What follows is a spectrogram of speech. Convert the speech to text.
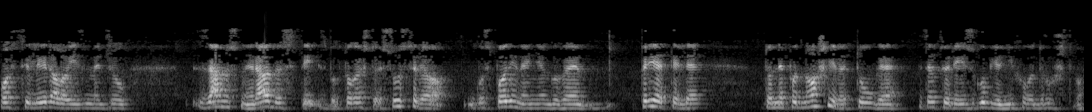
osciliralo između zanosne radosti zbog toga što je susreo gospodine i njegove prijatelje do nepodnošljive tuge zato jer je izgubio njihovo društvo.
